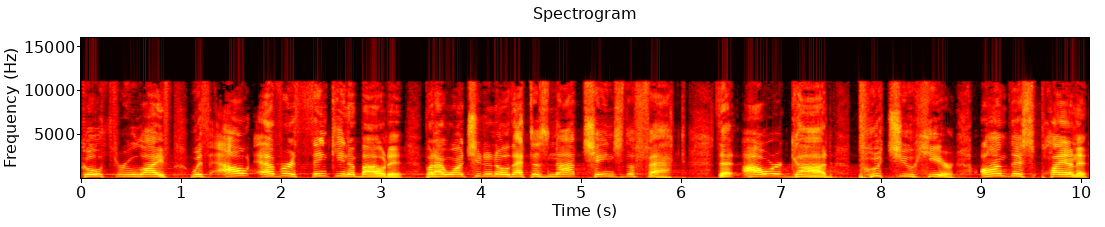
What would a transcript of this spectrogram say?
go through life without ever thinking about it. But I want you to know that does not change the fact that our God put you here on this planet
